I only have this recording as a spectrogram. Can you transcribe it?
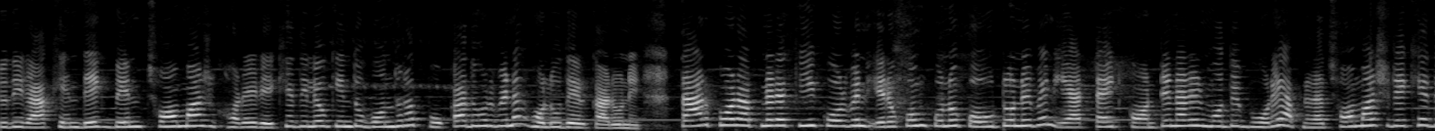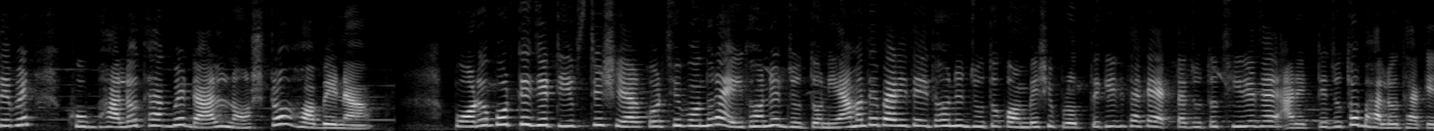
যদি রাখেন, দেখবেন ছ মাস ঘরে রেখে দিলেও কিন্তু বন্ধুরা পোকা ধরবে না হলুদের কারণে। তারপর আপনারা কি করবেন, এরকম কোনো কৌটো নেবেন, এয়ারটাইট কন্টেনারের মধ্যে ভরে আপনারা ছ মাস রেখে দেবেন, খুব ভালো থাকবে, ডাল নষ্ট হবে না। পরবর্তী যে টিপসটি শেয়ার করছি বন্ধুরা, এই ধরনের জুতো নিয়ে। আমাদের বাড়িতে এই ধরনের জুতো কম বেশি প্রত্যেকেরই থাকে। একটা জুতো ছিঁড়ে যায়, আরেকটি জুতো ভালো থাকে।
